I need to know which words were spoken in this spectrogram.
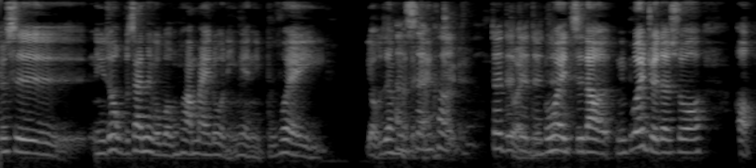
就是你如果不在那个文化脉络里面，你不会有任何的感觉。对对对对，你不会知道，你不会觉得说，哦，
